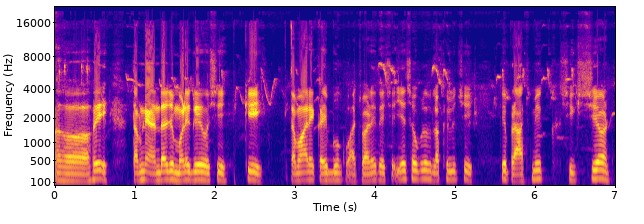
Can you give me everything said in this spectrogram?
હવે તમને અંદાજો મળી ગયો છે કે તમારે કઈ બુક વાંચવાની રહેશે. એ સૌપ્રથમ લખેલું છે કે પ્રાથમિક શિક્ષણ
